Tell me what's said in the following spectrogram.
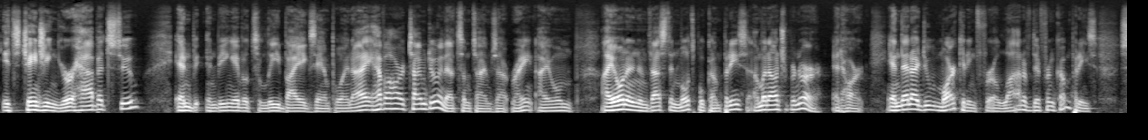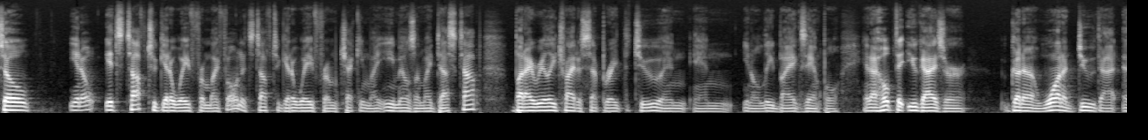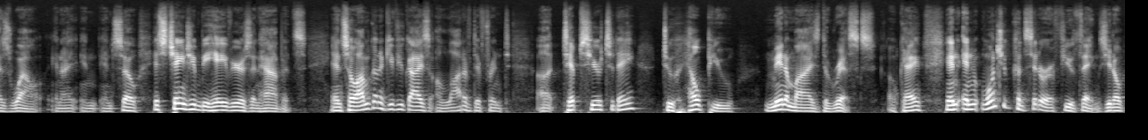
it's changing your habits too and and being able to lead by example and i have a hard time doing that sometimes uh, right i own i own and invest in multiple companies i'm an entrepreneur at heart and then i do marketing for a lot of different companies so you know it's tough to get away from my phone. It's tough to get away from checking my emails on my desktop but i really try to separate the two and and you know lead by example. And i hope that you guys are gonna want to do that as well. And i and, and so it's changing behaviors and habits. And so i'm to give you guys a lot of different uh, tips here today to help you minimize the risks okay? And and once you consider a few things? You know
